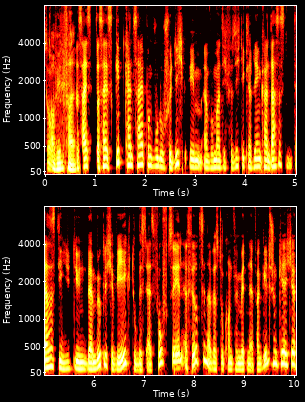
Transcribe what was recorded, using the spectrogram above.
So. Auf jeden Fall. Das heißt, das heißt, es gibt keinen Zeitpunkt, wo du für dich eben, äh, wo man sich für sich deklarieren kann, das ist, das ist die, die, der mögliche Weg. Du bist erst 15, äh 14, da wirst du konfirmiert in der evangelischen Kirche,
